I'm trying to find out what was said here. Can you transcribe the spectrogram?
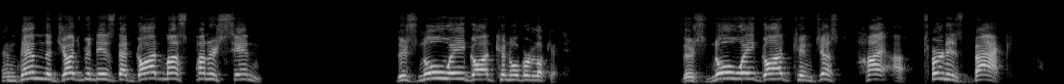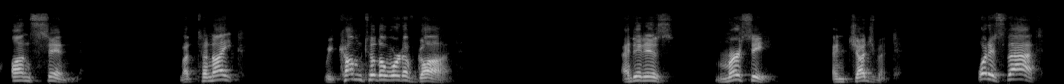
And then the judgment is that God must punish sin. There's no way God can overlook it. There's no way God can just uh, turn his back on sin. But tonight, we come to the Word of God, and it is mercy and judgment. What is that?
